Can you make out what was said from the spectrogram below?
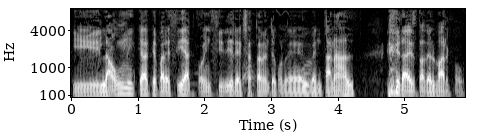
y la única que parecía coincidir exactamente con el ventanal era esta del barco,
